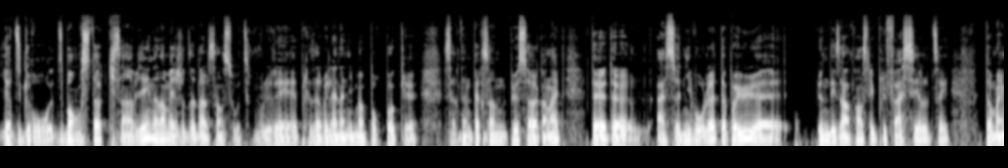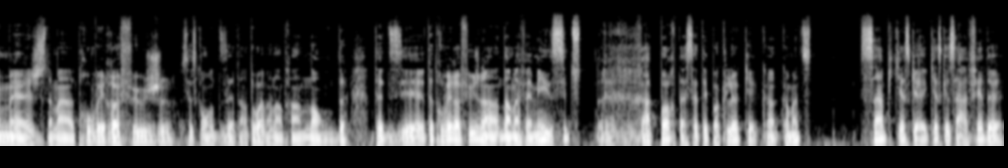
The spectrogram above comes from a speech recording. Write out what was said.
y a du gros, du bon stock qui s'en vient. Non, non, mais je veux dire, dans le sens où tu voulais préserver l'anonymat pour pas que certaines personnes puissent se reconnaître. À ce niveau-là, t'as pas eu euh, une des enfances les plus faciles, tu sais. T'as même, euh, justement, trouvé refuge, c'est ce qu'on disait tantôt avant d'entrer en onde. Euh, t'as trouvé refuge dans, ma famille. Si tu te rapportes à cette époque-là, que- co- comment tu te sens, puis qu'est-ce que, qu'est-ce que ça a fait de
